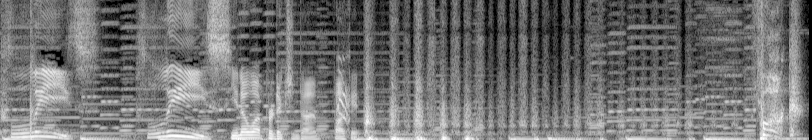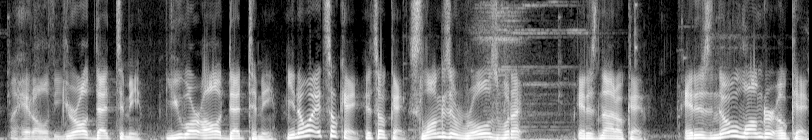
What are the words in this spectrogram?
Please. Please. You know what? Prediction time. Fuck it. Fuck. I hate all of you. You're all dead to me. You are all dead to me. You know what? It's okay. It's okay. As long as it rolls what I... It is not okay. It is no longer okay.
